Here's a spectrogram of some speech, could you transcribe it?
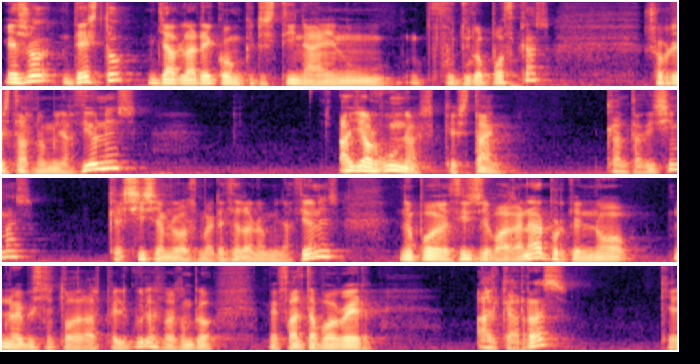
Eso, de esto ya hablaré con Cristina en un futuro podcast sobre estas nominaciones. Hay algunas que están cantadísimas, que sí se me los merece las nominaciones. No puedo decir si va a ganar porque no, no he visto todas las películas. Por ejemplo, me falta por ver Alcarrás, que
